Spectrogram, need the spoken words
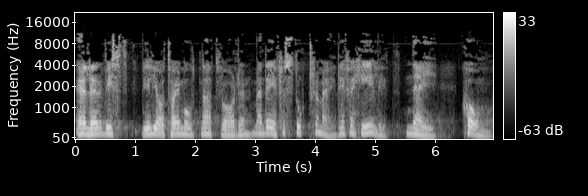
Eller visst vill jag ta emot nattvarden, men det är för stort för mig, det är för heligt. Nej, kom.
